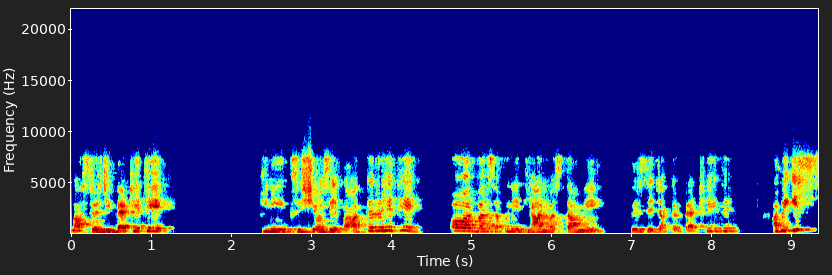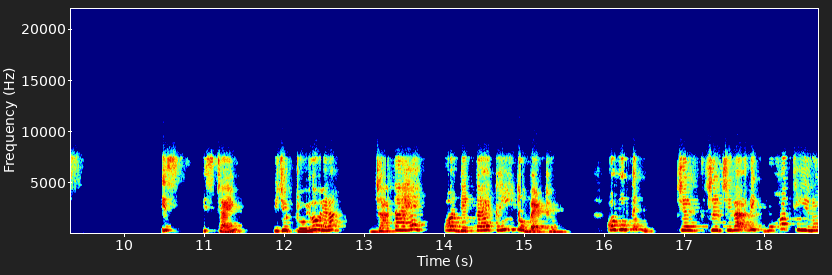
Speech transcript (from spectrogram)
मास्टर जी बैठे थे। किन्हीं शिष्यों से बात कर रहे थे और बस अपने ध्यान अवस्था में फिर से जाकर बैठे थे। अभी इस इस इस टाइम ये जो टोयो है ना, जाता है और देखता है कहीं तो बैठो। और वो एकदम चल, चिलचिला बहुत ही यू नो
